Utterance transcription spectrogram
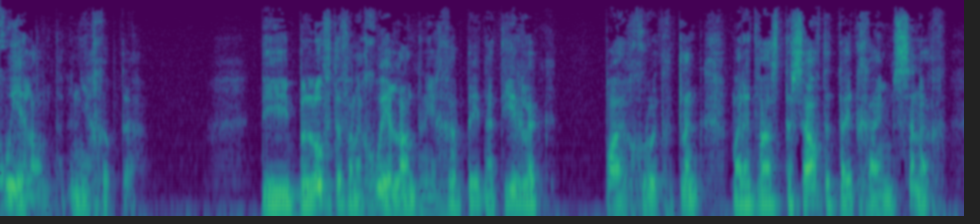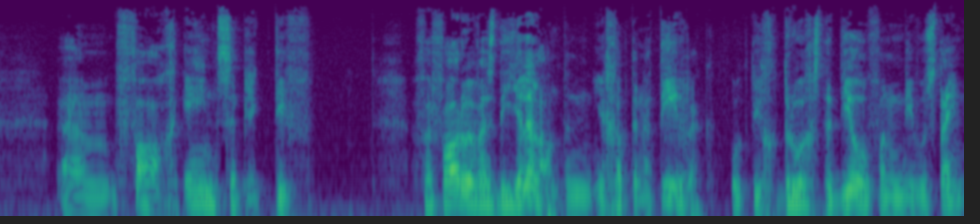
goeie land in Egipte. Die belofte van 'n goeie land in Egipte het natuurlik baie groot geklink, maar dit was terselfdertyd geheimsinnig ehm um, vaag en subjektief. Vir Farao was die hele land in Egipte natuurlik, ook die droogste deel van die woestyn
